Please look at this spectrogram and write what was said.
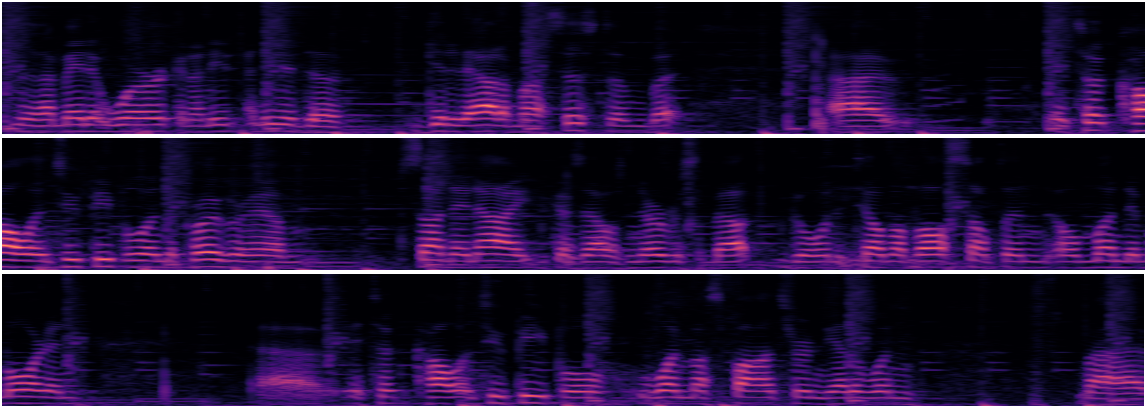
that I made it work, and I, need, I needed to get it out of my system. But I, it took calling two people in the program Sunday night because I was nervous about going to tell my boss something on Monday morning. Uh, it took calling two people, one my sponsor and the other one my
